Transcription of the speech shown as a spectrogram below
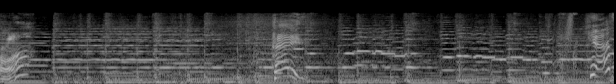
Huh? Hey! Yes?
